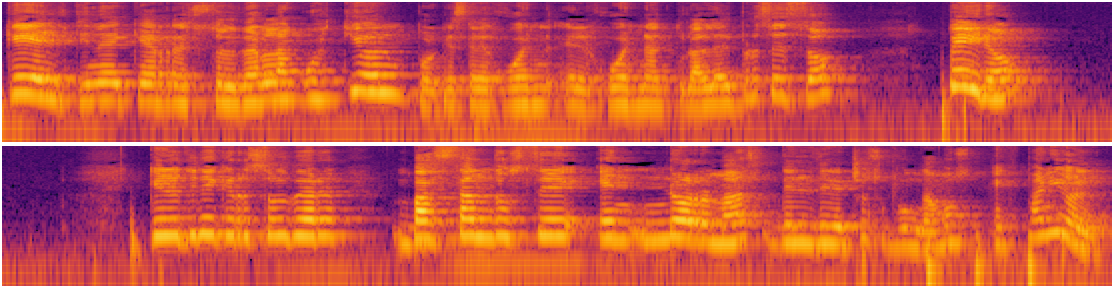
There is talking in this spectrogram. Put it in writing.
que él tiene que resolver la cuestión, porque es el juez, el juez natural del proceso, pero que lo tiene que resolver basándose en normas del derecho, supongamos, español.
